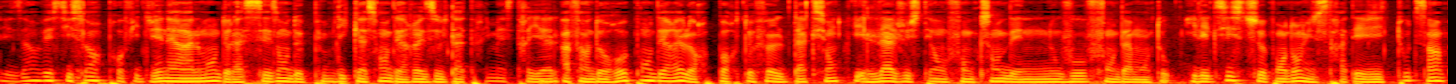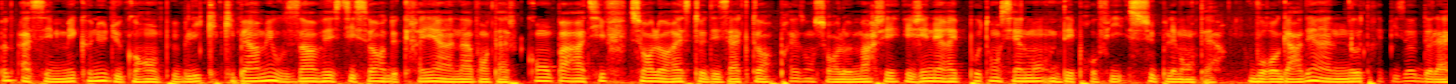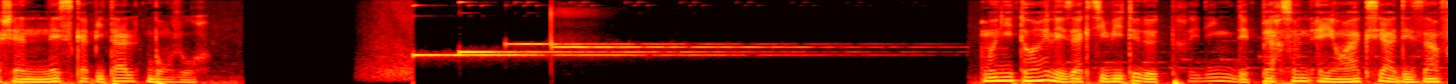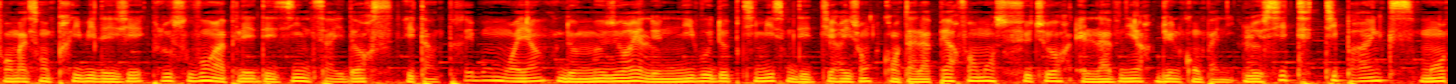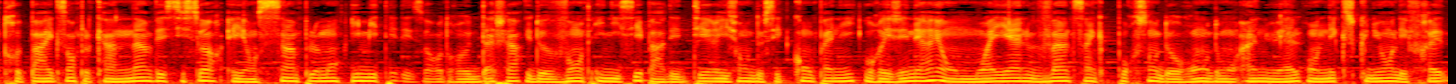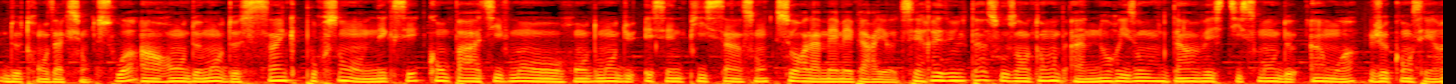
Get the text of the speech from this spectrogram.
Les investisseurs profitent généralement de la saison de publication des résultats trimestriels afin de repondérer leur portefeuille d'actions et l'ajuster en fonction des nouveaux fondamentaux. Il existe cependant une stratégie toute simple, assez méconnue du grand public, qui permet aux investisseurs de créer un avantage comparatif sur le reste des acteurs présents sur le marché et générer potentiellement des profits supplémentaires. Vous regardez un autre épisode de la chaîne NES Capital. Bonjour. Monitorer les activités de trading des personnes ayant accès à des informations privilégiées, plus souvent appelées des insiders, est un très bon moyen de mesurer le niveau d'optimisme des dirigeants quant à la performance future et l'avenir d'une compagnie. Le site TipRanks montre par exemple qu'un investisseur ayant simplement imité des ordres d'achat et de vente initiés par des dirigeants de ces compagnies aurait généré en moyenne 20 5% de rendement annuel en excluant les frais de transaction, soit un rendement de 5% en excès comparativement au rendement du S&P 500 sur la même période. Ces résultats sous-entendent un horizon d'investissement de un mois. Je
